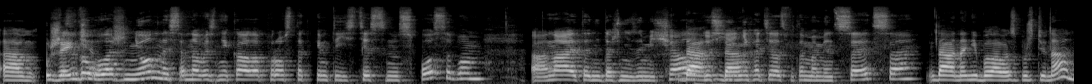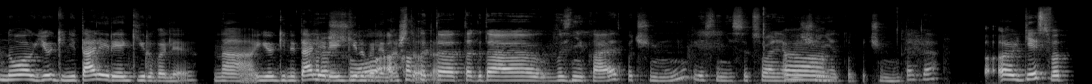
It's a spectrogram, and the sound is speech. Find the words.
эм, у женщин... Эта увлажненность, она возникала просто каким-то естественным способом, она это не, даже не замечала, да, то есть да. ей не хотелось в этот момент секса. Да, она не была возбуждена, но ее гениталии реагировали на ее гениталии Хорошо, реагировали а на что-то. А как это тогда возникает? Почему? Если не сексуальное влечение, а... то почему тогда? Э, есть вот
